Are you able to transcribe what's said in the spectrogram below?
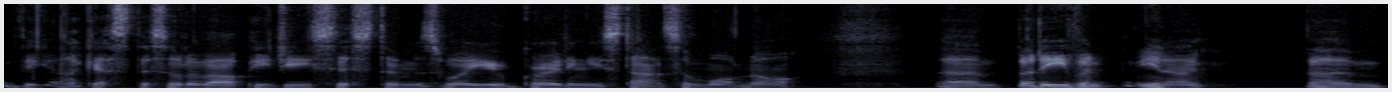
the I guess the sort of RPG systems where you're upgrading your stats and whatnot. Um, but even you know, um,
